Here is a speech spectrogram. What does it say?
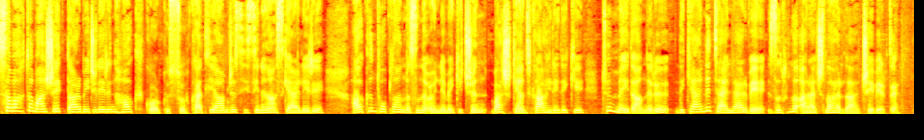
Sabahta manşet darbecilerin halk korkusu. Katliamcı Sisi'nin askerleri halkın toplanmasını önlemek için başkent Kahire'deki tüm meydanları dikenli teller ve zırhlı araçlarla çevirdi.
